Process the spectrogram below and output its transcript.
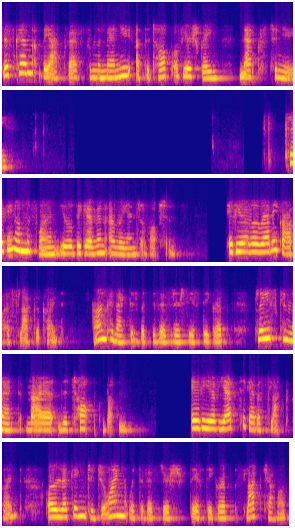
This can be accessed from the menu at the top of your screen next to news. Clicking on the form, you will be given a range of options. If you have already got a Slack account and connected with the Visitor Safety Group, please connect via the top button. If you have yet to get a Slack account or are looking to join with the Visitor Safety Group Slack channel,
